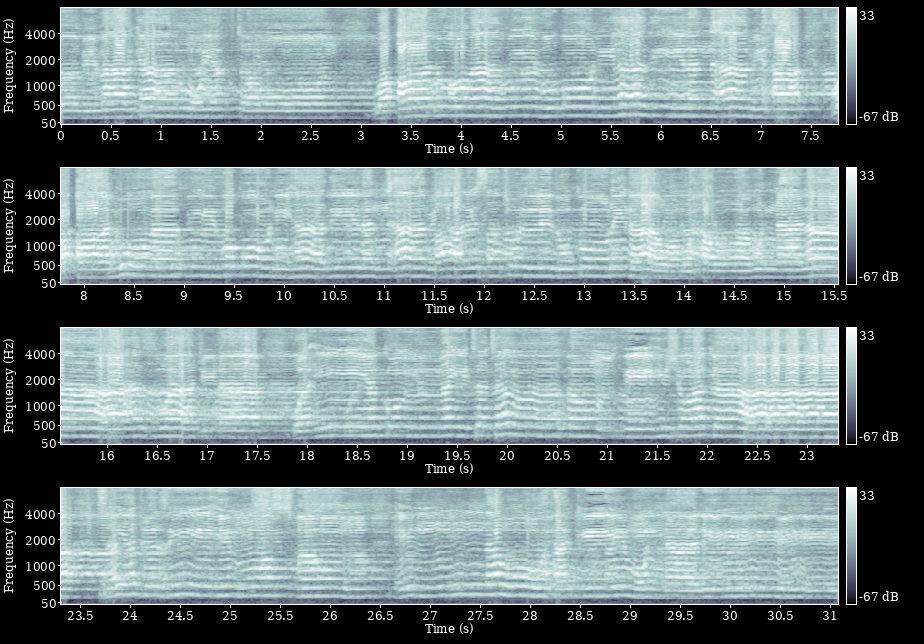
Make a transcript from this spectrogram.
بما كانوا يفترون. وقالوا ما في بطون هذه الأنعام وقالوا ما في بطون هذه الأنعام خالصة لذكورنا ومحرم على أزواجنا. وإن يكن ميتة فهم فيه شركاء. سيجزيهم وصفهم. إنه حكيم عليم.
